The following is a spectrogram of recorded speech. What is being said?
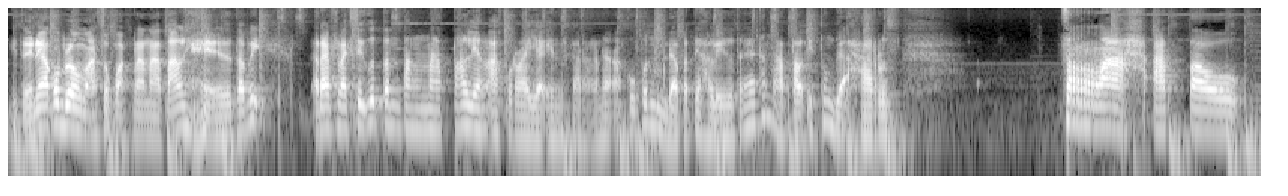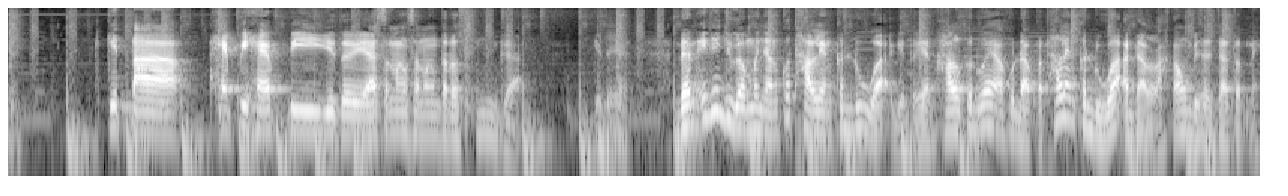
Gitu. Ini aku belum masuk makna Natalnya ya, tapi refleksiku tentang Natal yang aku rayain sekarang dan aku pun mendapati hal itu. Ternyata Natal itu nggak harus cerah atau kita happy happy gitu ya senang senang terus enggak gitu ya. Dan ini juga menyangkut hal yang kedua gitu ya. Hal kedua yang aku dapat. Hal yang kedua adalah kamu bisa catat nih.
